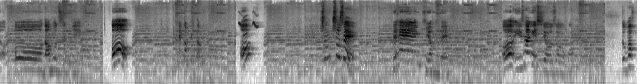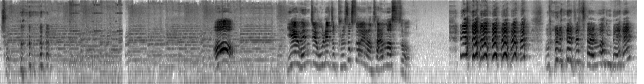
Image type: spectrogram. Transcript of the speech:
어, 어 나무지기. 어! 캐터피다. 어? 춤추새 네 귀엽네. 어 이상희 씨 어서 오고. 뚜벅초 집 불속성이랑 닮았어. 우리 애들 닮았네?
